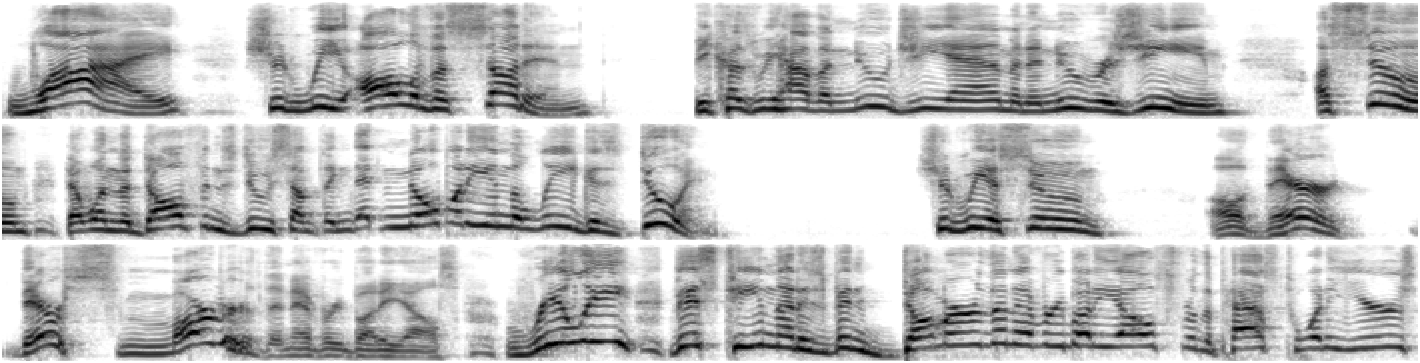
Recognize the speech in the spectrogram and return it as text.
Why should we all of a sudden because we have a new GM and a new regime assume that when the Dolphins do something that nobody in the league is doing, should we assume, oh, they're they're smarter than everybody else. Really? This team that has been dumber than everybody else for the past 20 years,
